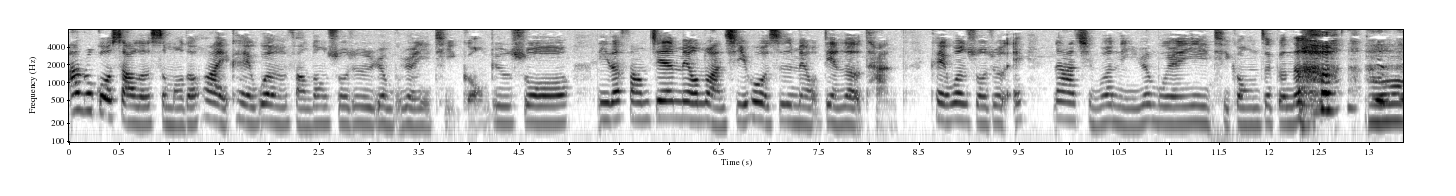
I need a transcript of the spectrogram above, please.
啊，如果少了什么的话，也可以问房东说，就是愿不愿意提供。比如说你的房间没有暖气，或者是没有电热毯，可以问说，就是哎，那请问你愿不愿意提供这个呢？哦，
